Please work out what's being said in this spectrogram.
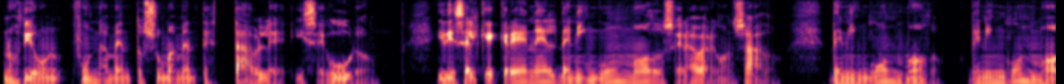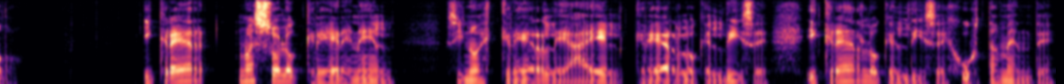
nos dio un fundamento sumamente estable y seguro. Y dice, el que cree en Él de ningún modo será avergonzado, de ningún modo, de ningún modo. Y creer no es solo creer en Él, sino es creerle a Él, creer lo que Él dice. Y creer lo que Él dice justamente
